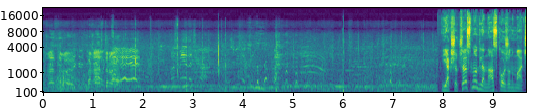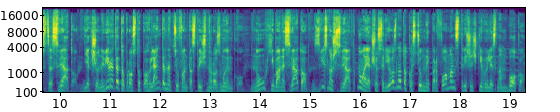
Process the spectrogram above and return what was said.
Бажаю здоров'я. Бажаю здоров'я. Розміночка. Якщо чесно, для нас кожен матч це свято. Якщо не вірите, то просто погляньте на цю фантастичну розминку. Ну, хіба не свято? Звісно ж, свято. Ну а якщо серйозно, то костюмний перформанс трішечки виліз нам боком,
